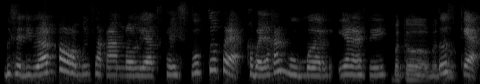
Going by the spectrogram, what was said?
bisa dibilang kalau misalkan lo lihat Facebook tuh kayak kebanyakan boomer, ya nggak sih? betul betul Terus kayak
